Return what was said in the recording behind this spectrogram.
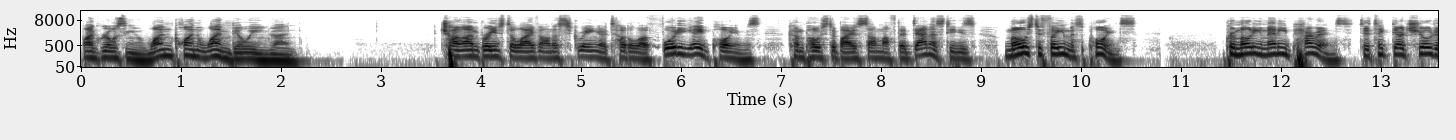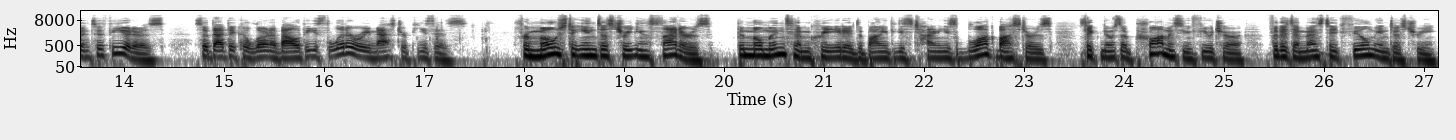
by grossing 1.1 billion yuan. Chang'an brings to life on the screen a total of 48 poems composed by some of the dynasty's most famous poets, promoting many parents to take their children to theaters so that they could learn about these literary masterpieces. For most industry insiders, the momentum created by these Chinese blockbusters signals a promising future for the domestic film industry,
